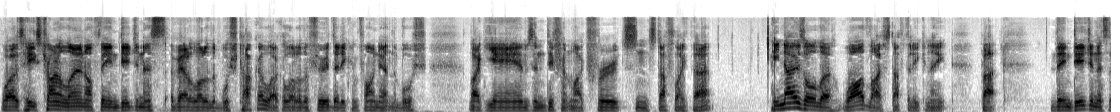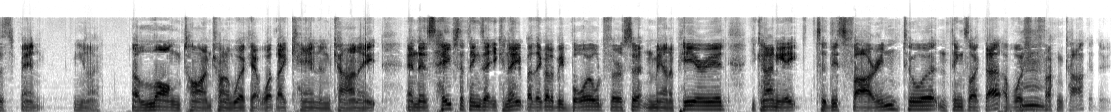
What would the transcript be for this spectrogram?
was he's trying to learn off the indigenous about a lot of the bush tucker, like a lot of the food that he can find out in the bush, like yams and different like fruits and stuff like that he knows all the wildlife stuff that he can eat, but the indigenous have spent, you know, a long time trying to work out what they can and can't eat. And there's heaps of things that you can eat, but they've got to be boiled for a certain amount of period. You can only eat to this far into it and things like that. Otherwise, you mm. fucking cark it, dude.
